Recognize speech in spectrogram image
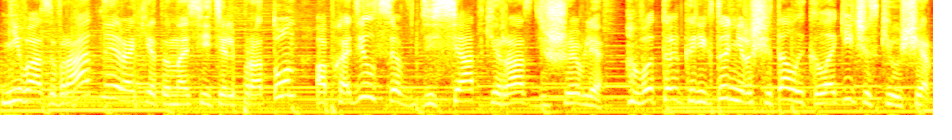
Невозвратный ракетоноситель «Протон» обходился в десятки раз дешевле. Вот только никто не рассчитал экологический ущерб.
